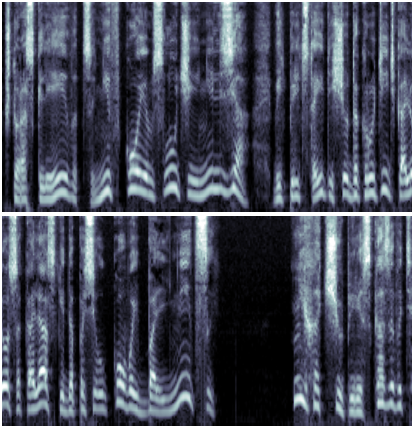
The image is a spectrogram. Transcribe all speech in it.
что расклеиваться ни в коем случае нельзя, ведь предстоит еще докрутить колеса коляски до поселковой больницы. Не хочу пересказывать,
